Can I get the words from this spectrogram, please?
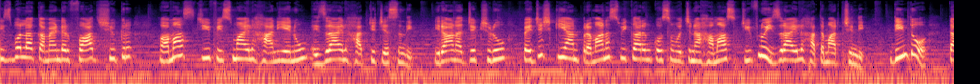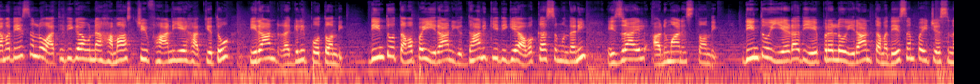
Hezbollah commander Fuad Shukr Hamas chief Ismail హానియేను ఇజ్రాయెల్ హత్య చేసింది. ఇరాన్ అధ్యక్షుడు పెజిష్కియాన్ ప్రమాణ స్వీకారం కోసం వచ్చిన హమాస్ చీఫ్ను ఇజ్రాయెల్ హతమార్చింది. దీంతో తమ దేశంలో అతిథిగా ఉన్న హమాస్ చీఫ్ హానియే హత్యతో ఇరాన్ రగిలిపోతోంది. దీంతో తమపై ఇరాన్ యుద్ధానికి దిగే అవకాశం ఉందని ఇజ్రాయెల్ అనుమానిస్తోంది. దీంతో ఈ ఏడాది ఏప్రిల్లో ఇరాన్ తమ దేశంపై చేసిన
